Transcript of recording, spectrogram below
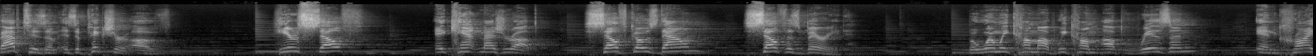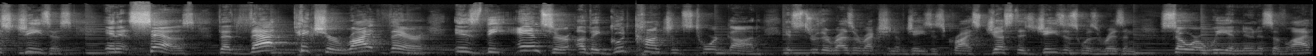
Baptism is a picture of here's self, it can't measure up. Self goes down, self is buried. But when we come up, we come up risen in Christ Jesus. And it says that that picture right there is the answer of a good conscience toward God. It's through the resurrection of Jesus Christ. Just as Jesus was risen, so are we in newness of life.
